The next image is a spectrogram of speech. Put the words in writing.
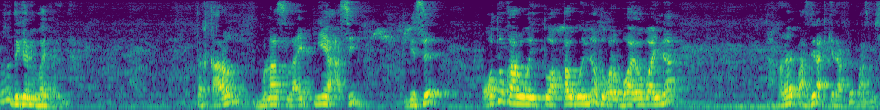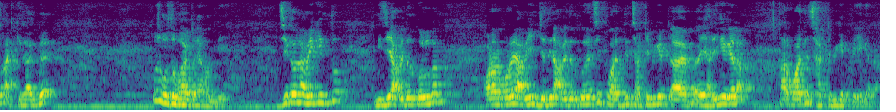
ওসব দেখে আমি ভয় পাই না। তার কারণ, বোনাস লাইফ নিয়ে আসি, বেসে অত কারও ওই তোয়াক্কাও করি না, অত কারও ভয়ও পাই না। তারপরে পাঁচ দিন আটকে রাখবে, পাঁচ বছর আটকে রাখবে। ও সমস্ত ভয়টাই আমার নেই যে কারণে আমি কিন্তু নিজে আবেদন করলাম। করার পরে আমি যেদিন আবেদন করেছি, পরের দিন সার্টিফিকেট হিয়ারিংয়ে গেলাম। তারপরের দিন সার্টিফিকেট পেয়ে গেলাম।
